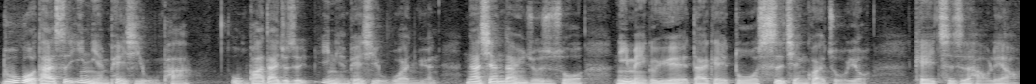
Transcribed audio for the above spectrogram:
如果它是一年配息五趴，五趴大概就是一年配息五万元，那相当于就是说，你每个月大概可以多四千块左右，可以吃吃好料，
